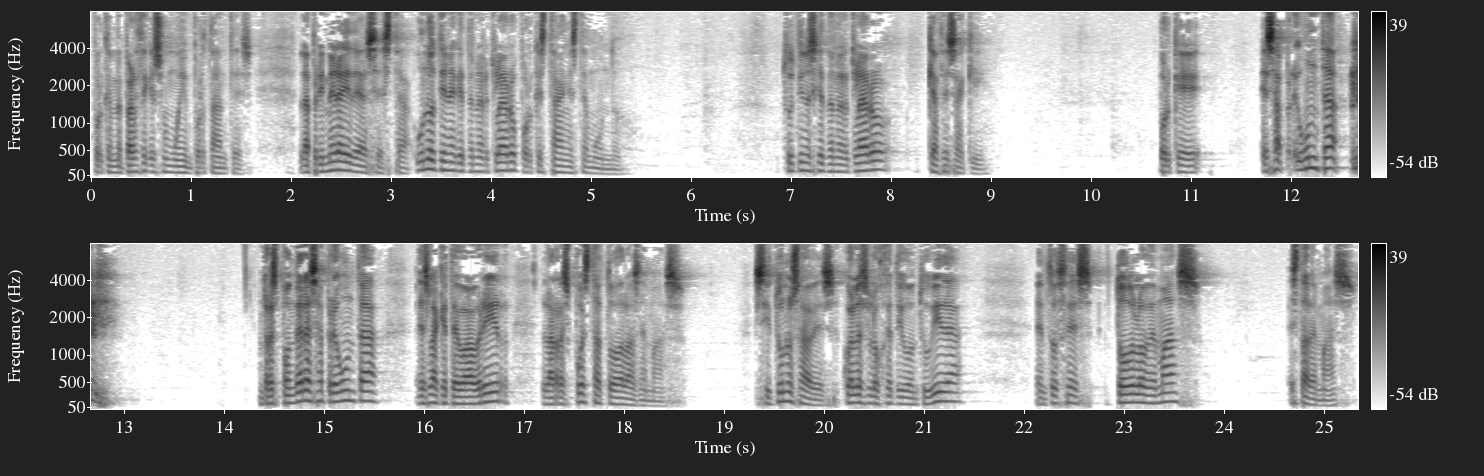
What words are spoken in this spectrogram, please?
porque me parece que son muy importantes. La primera idea es esta. Uno tiene que tener claro por qué está en este mundo. Tú tienes que tener claro qué haces aquí. Porque esa pregunta, responder a esa pregunta es la que te va a abrir la respuesta a todas las demás. Si tú no sabes cuál es el objetivo en tu vida, entonces todo lo demás está de más.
